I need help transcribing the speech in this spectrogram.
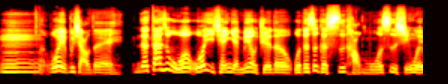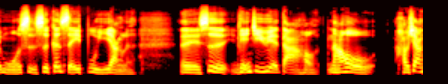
嗯，我也不晓得哎。那但是我我以前也没有觉得我的这个思考模式、行为模式是跟谁不一样了。呃，是年纪越大哈，然后。好像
